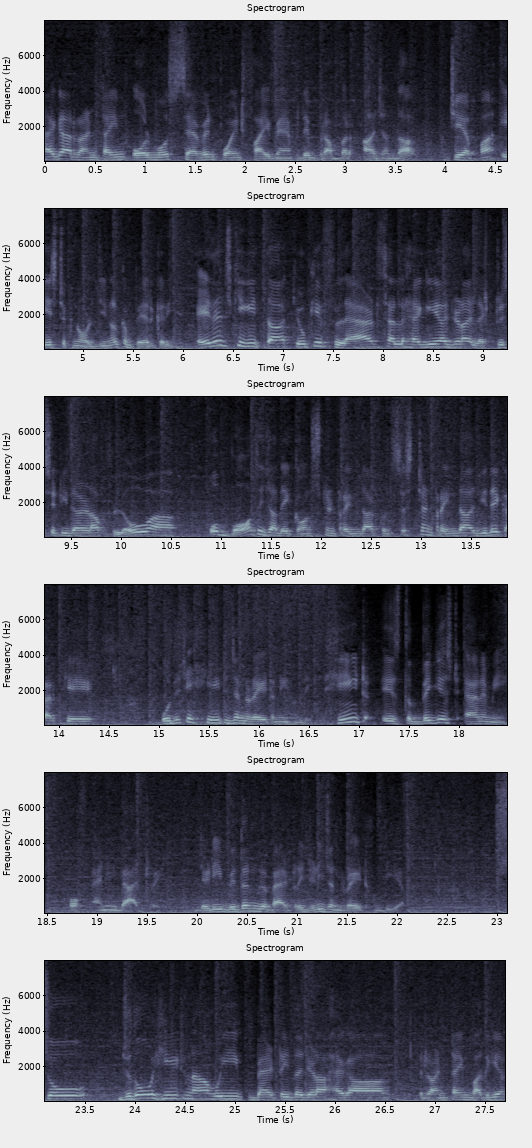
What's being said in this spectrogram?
ਹੈਗਾ ਰਨ ਟਾਈਮ ਆਲਮੋਸਟ 7.5 ਐਂਪ ਦੇ ਬਰਾਬਰ ਆ ਜਾਂਦਾ, ਜੇ ਆਪਾਂ ਇਸ ਟੈਕਨੋਲੋਜੀ ਨਾਲ ਕੰਪੇਅਰ ਕਰੀਏ। ਇਹਦੇ ਵਿੱਚ ਕੀ ਕੀਤਾ, ਕਿਉਂਕਿ ਫਲੈਟ ਸੈੱਲ ਹੈਗੇ ਆ, ਜਿਹੜਾ ਇਲੈਕਟ੍ਰਿਸਿਟੀ ਦਾ ਜਿਹੜਾ ਫਲੋ ਆ, ਉਹ ਬਹੁਤ ਜ਼ਿਆਦਾ ਕਨਸਟੈਂਟ ਰਹਿੰਦਾ ਕੰਸਿਸਟੈਂਟ ਰਹਿੰਦਾ, ਜਿਹਦੇ ਕਰਕੇ ਉਹਦੇ 'ਚ ਹੀਟ ਜਨਰੇਟ ਨਹੀਂ ਹੁੰਦੀ। Heat is the biggest enemy of any battery ਜਿਹੜੀ ਵਿਦਨ ਦ ਬੈਟਰੀ ਜਿਹੜੀ ਜਨਰੇਟ ਹੁੰਦੀ ਆ। ਸੋ ਜਦੋਂ ਹੀਟ ਨਾ ਹੋਈ ਬੈਟਰੀ ਦਾ ਜਿਹੜਾ ਹੈਗਾ ਰਨ ਟਾਈਮ ਵੱਧ ਗਿਆ,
